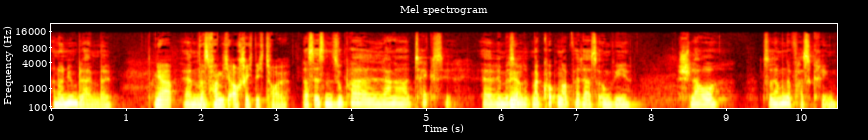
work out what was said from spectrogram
anonym bleiben will. Ja, Ähm, das fand ich auch richtig toll. Das ist ein super langer Text. Äh, Wir müssen Ja. mal gucken, ob wir das irgendwie schlau zusammengefasst kriegen.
